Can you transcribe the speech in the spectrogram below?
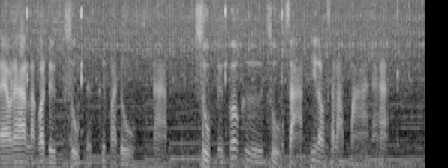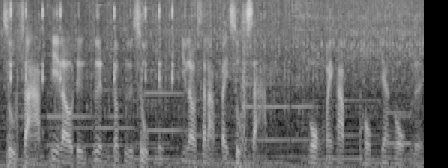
แล้วนะฮะเราก็ดึงสูบหนึ่งขึ้นมาดูนะครับสูบหนึ่งก็คือสูบสามที่เราสลับมานะฮะสูบสามที่เราดึงขึ้นก็คือสูบหนึ่งที่เราสลับไปสูบสามงงไหมครับ ผมยังงงเลย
